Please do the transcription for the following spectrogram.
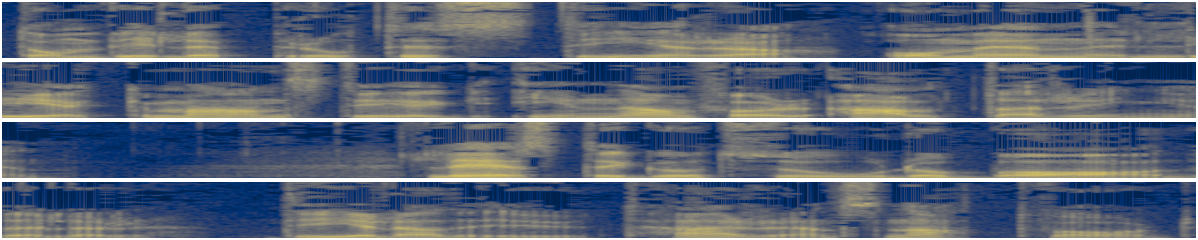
de ville protestera om en lekman steg innanför altarringen, läste Guds ord och bad eller delade ut Herrens nattvard.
